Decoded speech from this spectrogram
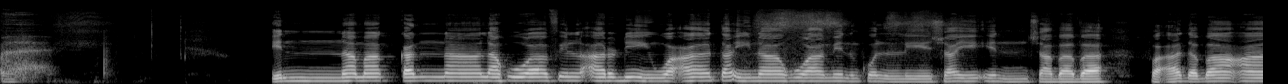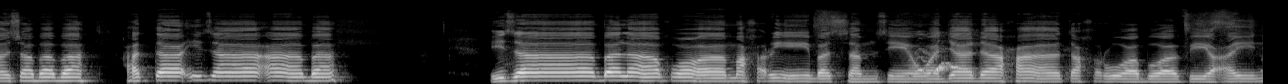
إنما كنا له في الأرض وآتيناه من كل شيء سببا فأتبع سببا حتى إذا آبى إذا بلغ محريب الشمس وجدها تخرب في عين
